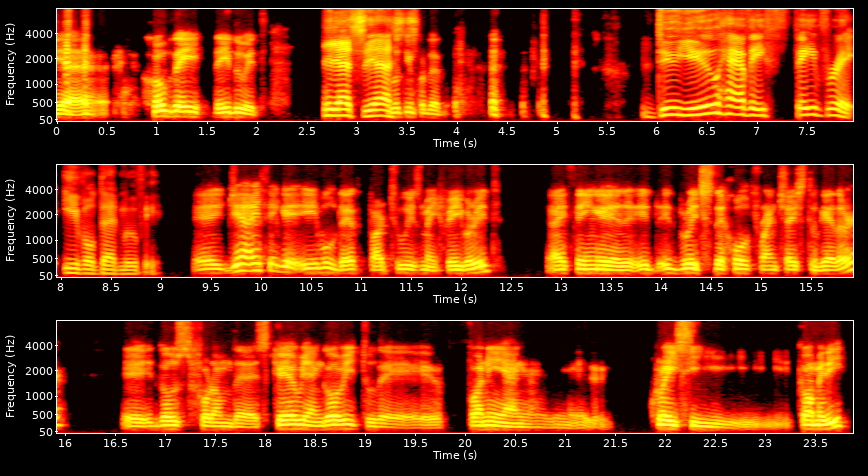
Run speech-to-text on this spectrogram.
yeah, hope they they do it. Yes, yes. Looking for that. Do you have a favorite Evil Dead movie? Uh, yeah, I think uh, Evil Dead Part Two is my favorite. I think uh, it it brings the whole franchise together. Uh, it goes from the scary and gory to the funny and crazy comedy.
